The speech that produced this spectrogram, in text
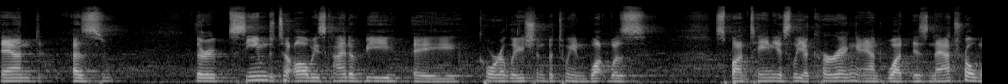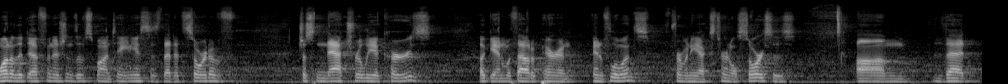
and as there seemed to always kind of be a correlation between what was spontaneously occurring and what is natural. One of the definitions of spontaneous is that it sort of just naturally occurs, again, without apparent influence from any external sources. Um, that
